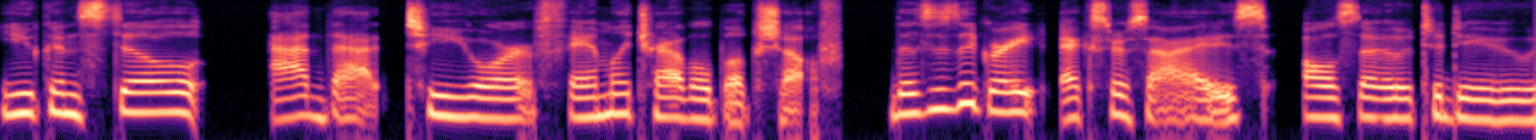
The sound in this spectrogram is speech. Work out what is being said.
you can still add that to your family travel bookshelf. This is a great exercise also to do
